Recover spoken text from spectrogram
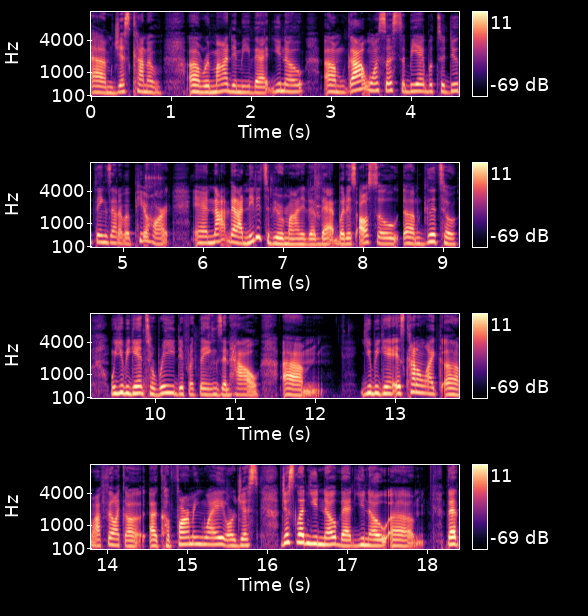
um, just kind of uh, reminded me that you know um, God wants us to be able to do things out of a pure heart, and not that I needed to be reminded of that, but it's also um, good to when you begin to read different things and how um, you begin it's kind of like um, i feel like a, a, confirming way or just just letting you know that you know um, that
